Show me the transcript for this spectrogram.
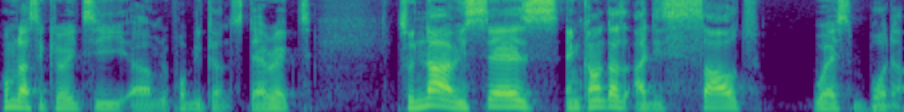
Homeland Security um, Republicans, direct. So now it says encounters at the southwest border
